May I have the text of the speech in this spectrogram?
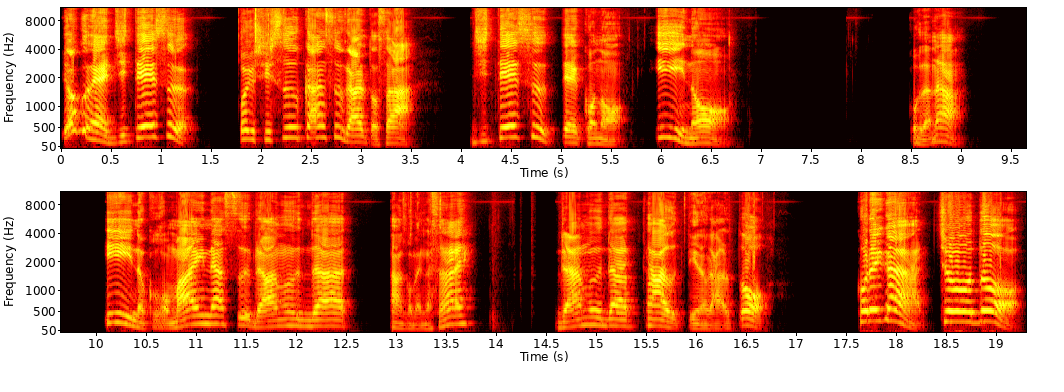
よくね、自定数、こういう指数関数があるとさ、自定数ってこの e の、こうだな。e のここマイナスラムダ、あ、ごめんなさい。ラムダタウっていうのがあると、これがちょうど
